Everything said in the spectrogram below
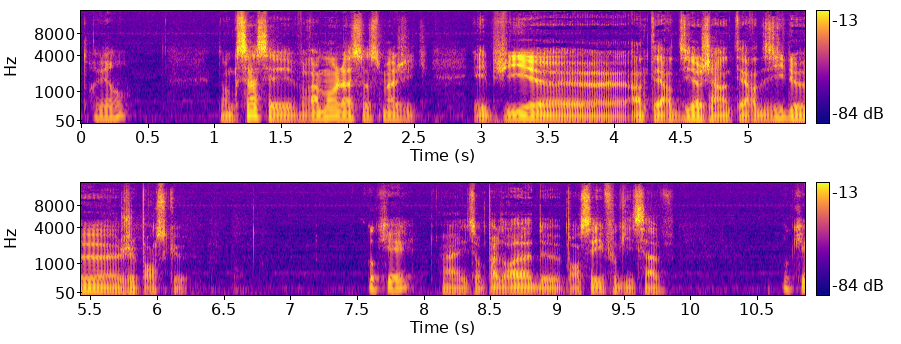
Très bien. Donc ça, c'est vraiment la sauce magique. Et puis, euh, interdire, j'ai interdit le euh, je pense que. Ok. ils n'ont pas le droit de penser, il faut qu'ils savent. Ok.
